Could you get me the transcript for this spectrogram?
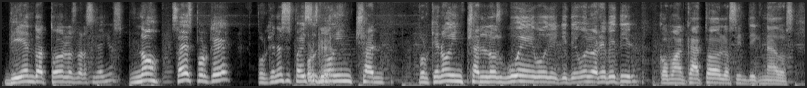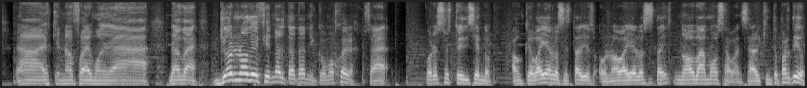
viendo a todos los brasileños? No, ¿sabes por qué? Porque en esos países no hinchan, porque no hinchan los huevos de que te vuelvo a repetir, como acá todos los indignados. Ah, es que no fue ah, no. Yo no defiendo al Tata ni cómo juega. O sea, por eso estoy diciendo, aunque vaya a los estadios o no vaya a los estadios, no vamos a avanzar al quinto partido.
